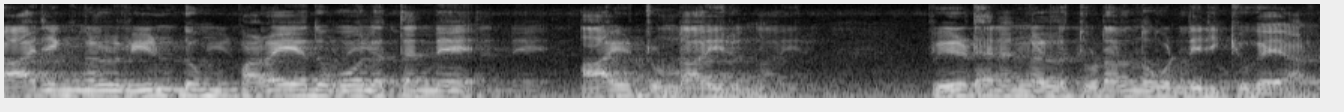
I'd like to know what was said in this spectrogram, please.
കാര്യങ്ങൾ വീണ്ടും പഴയതുപോലെ തന്നെ ആയിട്ടുണ്ടായിരുന്നു. പീഡനങ്ങൾ തുടർന്നുകൊണ്ടിരിക്കുകയാണ്.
